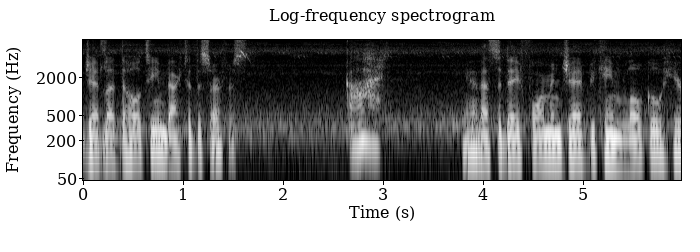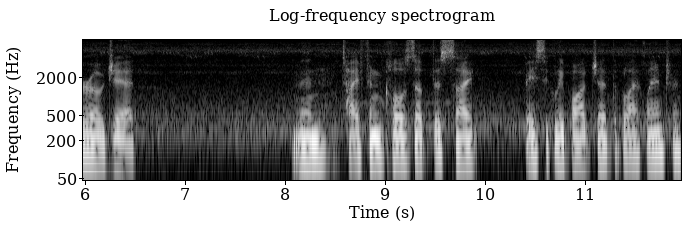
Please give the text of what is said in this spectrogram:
Jed led the whole team back to the surface. God. Yeah, that's the day Foreman Jed became local hero Jed. And then Typhon closed up this site, basically bought Jed the Black Lantern.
